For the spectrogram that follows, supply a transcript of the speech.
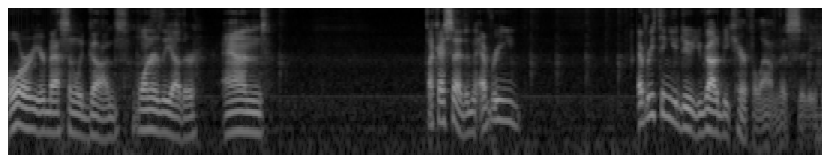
or you're messing with guns, one or the other. And like I said, in every everything you do, you got to be careful out in this city.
